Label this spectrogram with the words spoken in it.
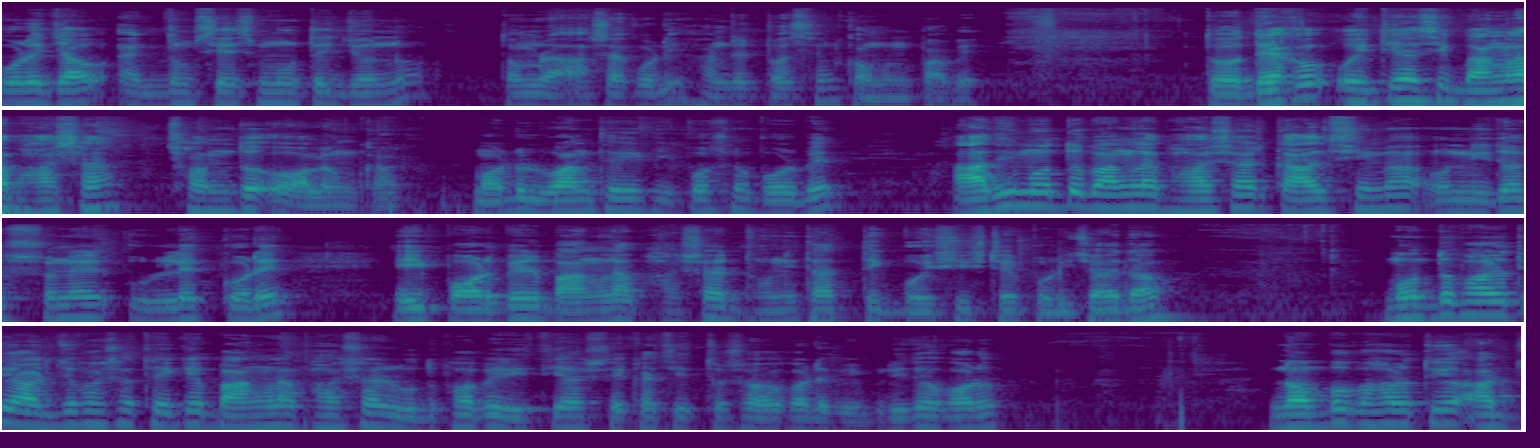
করে যাও একদম শেষ মুহূর্তের জন্য, তোমরা আশা করি হান্ড্রেড পার্সেন্ট কমন পাবে। তো দেখো, ঐতিহাসিক বাংলা ভাষা, ছন্দ ও অলঙ্কার মডুল ওয়ান থেকে কী প্রশ্ন পড়বে? আদিমধ্য বাংলা ভাষার কালসীমা ও নিদর্শনের উল্লেখ করে এই পর্বের বাংলা ভাষার ধ্বনিতাত্ত্বিক বৈশিষ্ট্যের পরিচয় দাও। মধ্য ভারতীয় আর্য ভাষা থেকে বাংলা ভাষার উদ্ভবের ইতিহাস রেখাচিত্র সহকারে বিবৃত করো। নব্য ভারতীয় আর্য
